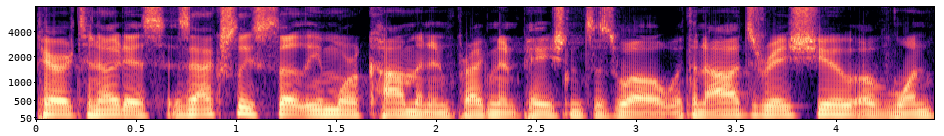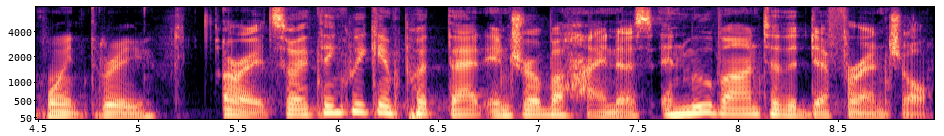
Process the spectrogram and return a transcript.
Peritonitis is actually slightly more common in pregnant patients as well, with an odds ratio of 1.3. All right, so I think we can put that intro behind us and move on to the differential.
